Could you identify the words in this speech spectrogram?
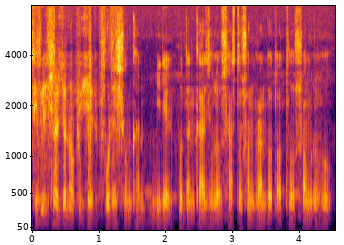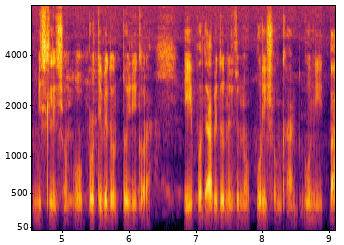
সিভিল সার্জন অফিসের পরিসংখ্যান বিদের প্রধান কাজ হলো স্বাস্থ্য সংক্রান্ত তথ্য সংগ্রহ, বিশ্লেষণ ও প্রতিবেদন তৈরি করা। এই পদে আবেদনের জন্য পরিসংখ্যান, গণিত বা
